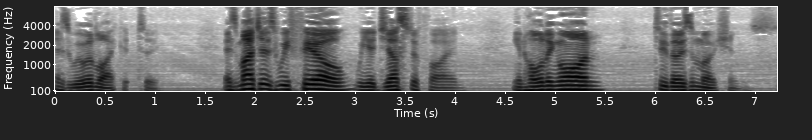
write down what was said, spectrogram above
as we would like it to as much as we feel we are justified in holding on to those emotions.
